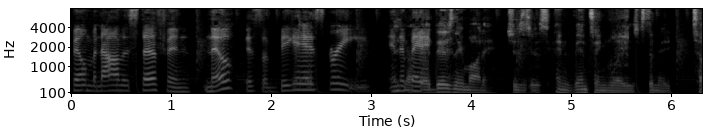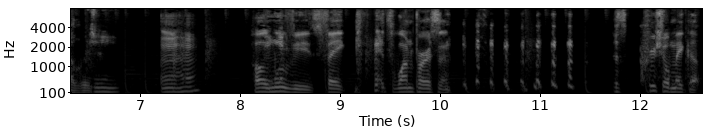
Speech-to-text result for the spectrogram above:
filming all this stuff. And nope, it's a big ass screen in They the back. Disney money, just just inventing ways to make television. Mm-hmm. Whole movie is fake. It's one person. Just crucial makeup.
